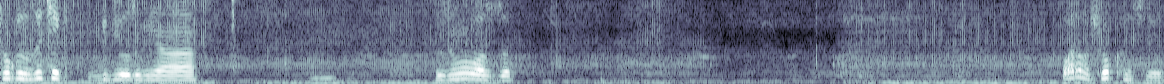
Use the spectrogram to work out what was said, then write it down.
Çok hızlı çek gidiyordum ya. Hızımı bozdu. Bu araba çok kasıyor.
